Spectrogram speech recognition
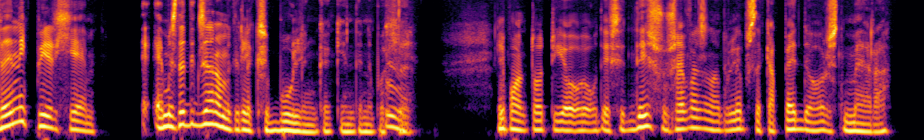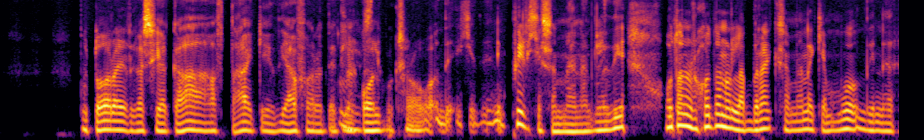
Δεν υπήρχε, εμείς δεν την ξέραμε τη λέξη bullying εκείνη την εποχή. Ναι. Λοιπόν, το ότι ο, ο διευθυντής σου έβαζε να δουλέψει 15 ώρες τη μέρα, που τώρα εργασιακά αυτά και διάφορα τέτοια κόλπα, ξέρω εγώ, δεν υπήρχε σε μένα. Δηλαδή, όταν ερχόταν ο Λαμπράκης σε μένα και μου δίνε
